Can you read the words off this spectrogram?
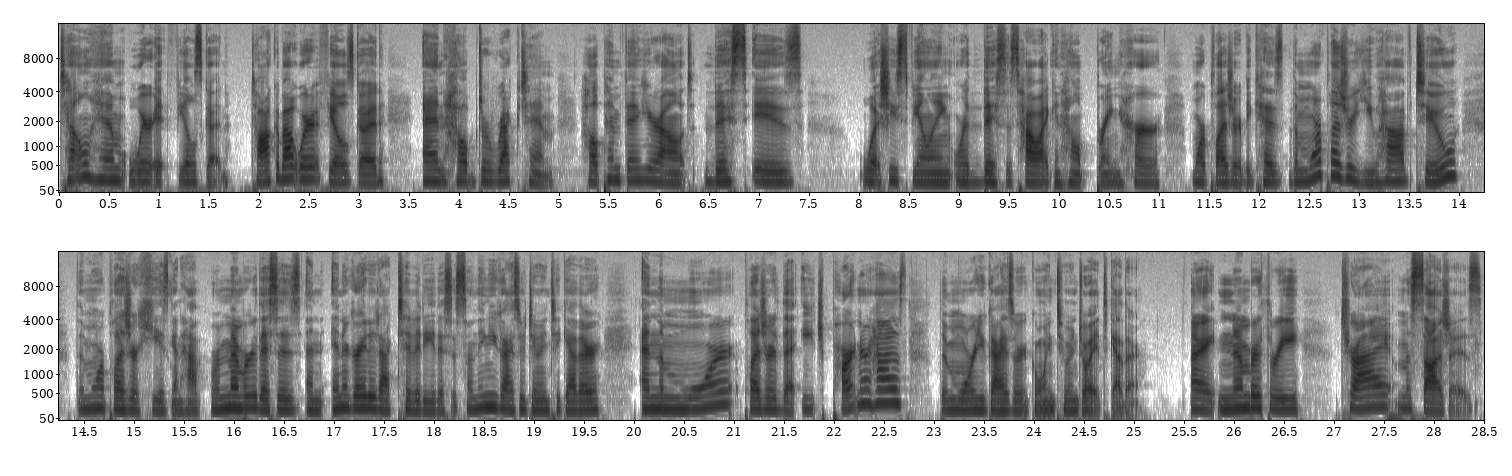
tell him where it feels good. Talk about where it feels good and help direct him. Help him figure out this is what she's feeling or this is how I can help bring her more pleasure because the more pleasure you have too, the more pleasure he is going to have. Remember, this is an integrated activity. This is something you guys are doing together. And the more pleasure that each partner has, the more you guys are going to enjoy it together. All right, number three, try massages.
